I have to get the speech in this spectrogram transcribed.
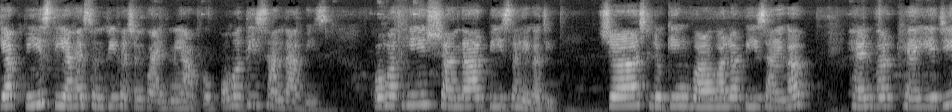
क्या पीस दिया है सुंदरी फ़ैशन पॉइंट ने आपको? बहुत ही शानदार पीस बहुत ही शानदार पीस रहेगा जी। जस्ट लुकिंग वाव वाला पीस आएगा। हैंड वर्क है ये जी।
